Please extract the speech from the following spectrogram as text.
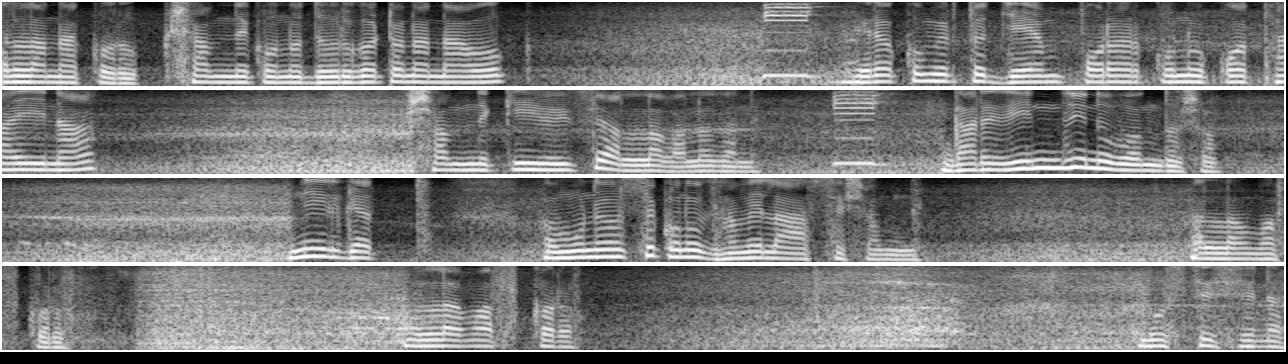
আল্লাহ না করুক, সামনে কোনো দুর্ঘটনা না হোক, এরকমের তো জ্যাম পড়ার কোনো কথাই না। সামনে কি হয়েছে আল্লাহ ভালো জানে। গাড়ির ইঞ্জিনও বন্ধ সব। নির্গাত মনে হচ্ছে কোনো ঝামেলা আছে সামনে। আল্লাহ মাফ করো। আল্লাহ মাফ করো। বুঝতেছি না।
